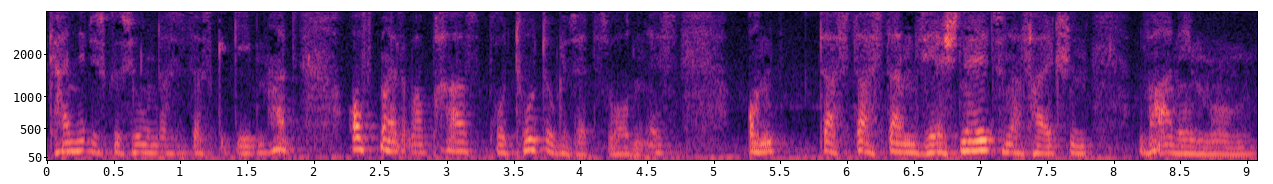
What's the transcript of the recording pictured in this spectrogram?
keine Diskussion, dass es das gegeben hat, oftmals aber Pass pro Toto gesetzt worden ist und dass das dann sehr schnell zu einer falschen Wahrnehmung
